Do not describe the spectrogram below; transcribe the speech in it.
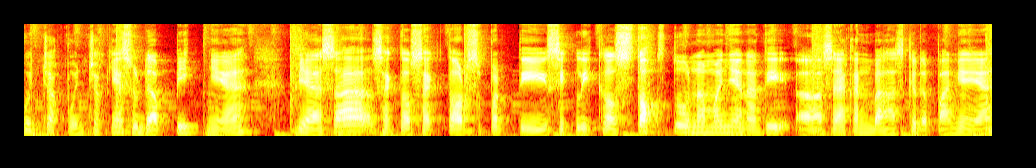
puncak-puncaknya, sudah peaknya, biasa sektor-sektor seperti cyclical stocks tuh namanya. Nanti uh, saya akan bahas ke depannya ya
